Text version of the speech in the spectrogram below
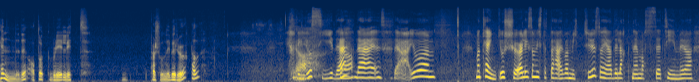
hender det at dere blir litt personlig berørt av det? Jeg vil jo si det. Det er, det, er, jo man tenker jo sjøl, liksom, hvis dette her var mitt hus, og jeg hadde lagt ned masse timer, og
